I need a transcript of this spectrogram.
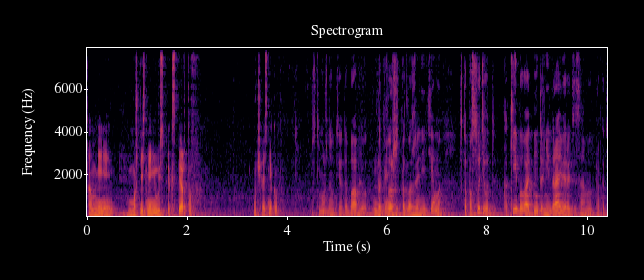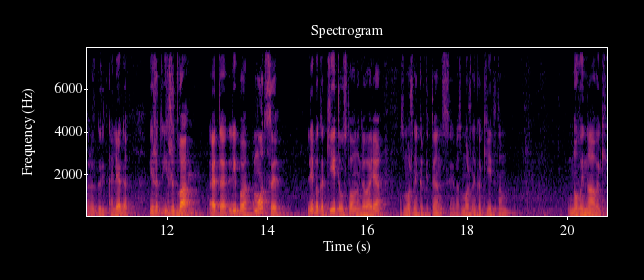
А мнение? Может, есть мнение у экспертов? участников. Просто можно вот я добавлю, вот, да, тоже продолжение темы, что по сути вот какие бывают внутренние драйверы, те самые, про которые говорит коллега, их же, их же два. Это либо эмоции, либо какие-то, условно говоря, возможные компетенции, возможные какие-то там новые навыки.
